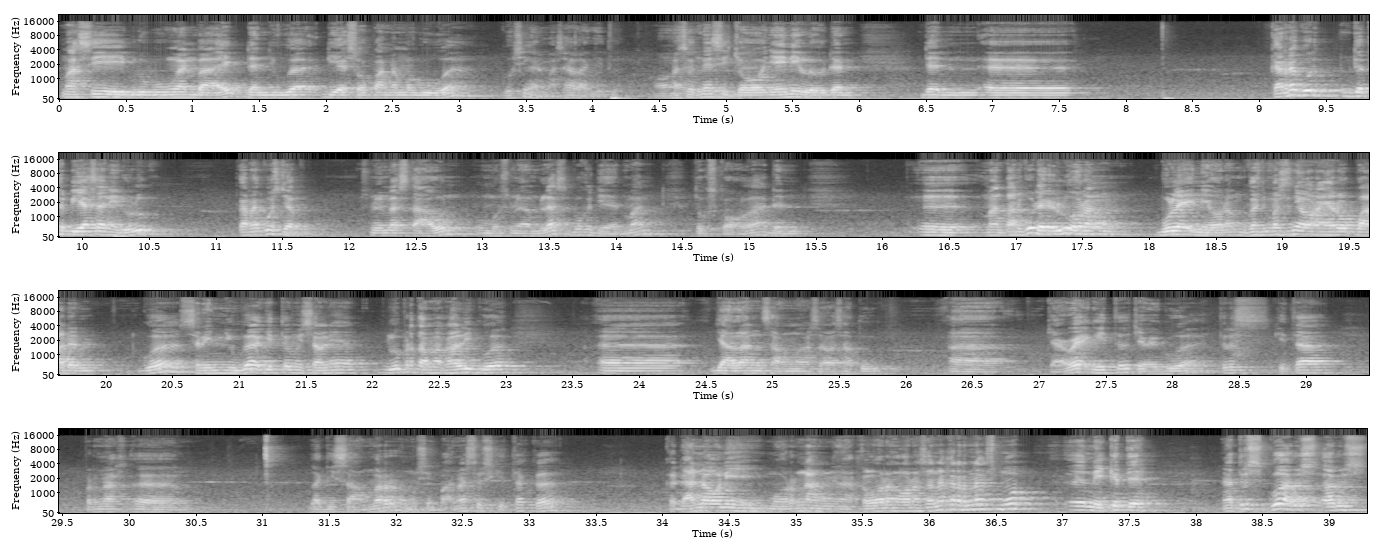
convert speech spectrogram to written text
masih berhubungan baik dan juga dia sopan sama gua, gua sih nggak ada masalah gitu. Oh, Maksudnya iya. si cowoknya ini loh dan dan eh, karena gue udah terbiasa nih dulu karena gue sejak 19 tahun umur 19 gue ke Jerman untuk sekolah dan eh, mantanku dari dulu orang bule ini orang bukan maksudnya orang Eropa dan gue sering juga gitu misalnya dulu pertama kali gue eh, jalan sama salah satu eh, cewek gitu cewek gue terus kita pernah eh, lagi summer musim panas terus kita ke ke danau nih mau renang. Nah kalau orang-orang sana kan renang semua eh, naked ya. Nah terus gue harus harus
